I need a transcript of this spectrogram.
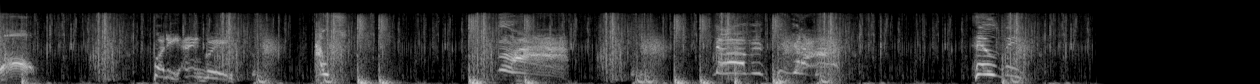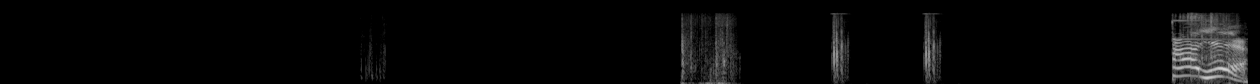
Oh! Buddy, angry! Ouch! Ah! No, this- ah! Help me! Ah, yeah!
